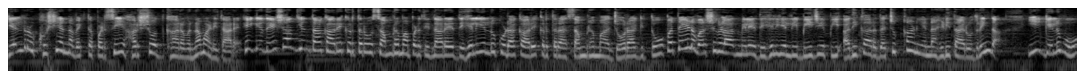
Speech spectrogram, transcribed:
ಎಲ್ಲರೂ ಖುಷಿಯನ್ನ ವ್ಯಕ್ತಪಡಿಸಿ ಹರ್ಷೋದ್ಗಾರವನ್ನ ಮಾಡಿದ್ದಾರೆ. ಹೀಗೆ ದೇಶಾದ್ಯಂತ ಕಾರ್ಯಕರ್ತರು ಸಂಭ್ರಮ ಪಡುತ್ತಿದ್ದಾರೆ. ದೆಹಲಿಯಲ್ಲೂ ಕೂಡ ಕಾರ್ಯಕರ್ತರ ಸಂಭ್ರಮ ಜೋರಾಗಿತ್ತು. ಇಪ್ಪತ್ತೇಳು ವರ್ಷಗಳಾದ ಮೇಲೆ ದೆಹಲಿಯಲ್ಲಿ ಬಿಜೆಪಿ ಅಧಿಕಾರದ ಚುಕ್ಕಾಣಿಯನ್ನ ಹಿಡಿತಾ ಇರೋದ್ರಿಂದ ಈ ಗೆಲುವು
